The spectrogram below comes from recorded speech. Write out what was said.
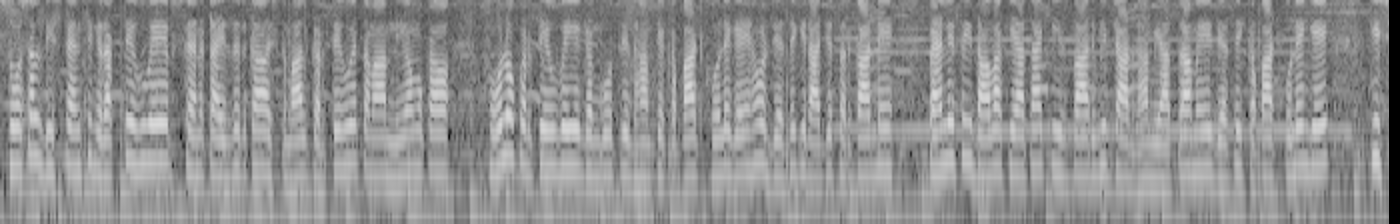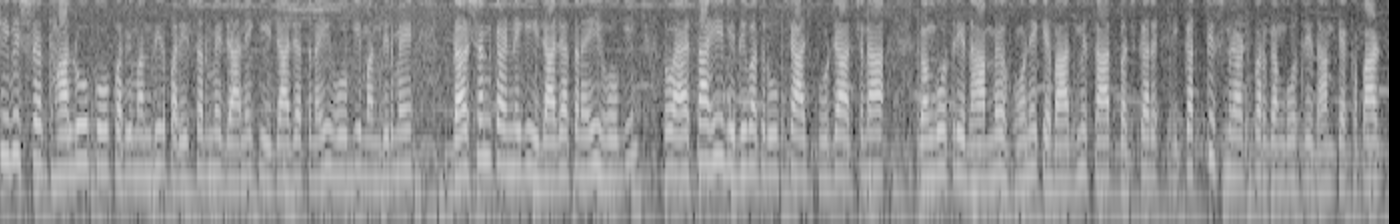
सोशल डिस्टेंसिंग रखते हुए, सैनिटाइज़र का इस्तेमाल करते हुए, तमाम नियमों का फॉलो करते हुए ये गंगोत्री धाम के कपाट खोले गए हैं। और जैसे कि राज्य सरकार ने पहले से ही दावा किया था कि इस बार भी चार धाम यात्रा में जैसे ही कपाट खुलेंगे, किसी भी श्रद्धालु को परि, मंदिर परिसर में जाने की इजाज़त नहीं होगी, मंदिर में दर्शन करने की इजाज़त नहीं होगी। तो ऐसा ही विधिवत रूप से आज पूजा अर्चना गंगोत्री धाम में होने के बाद में सात बजकर इकतीस मिनट पर गंगोत्री धाम के कपाट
